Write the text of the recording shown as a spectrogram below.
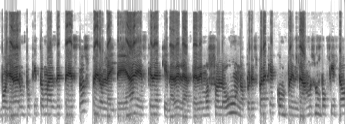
voy a dar un poquito más de textos, pero la idea es que de aquí en adelante demos solo uno, pero es para que comprendamos un poquito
